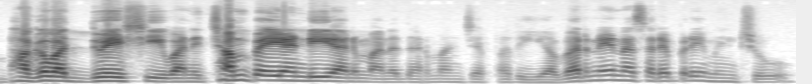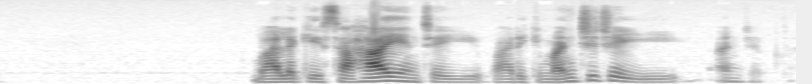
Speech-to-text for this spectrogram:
భగవద్వేషి వాడిని చంపేయండి అని మన ధర్మం చెప్పదు. ఎవరినైనా సరే ప్రేమించు. వాళ్ళకి సహాయం చెయ్యి వాడికి మంచి చెయ్యి అని చెప్తారు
